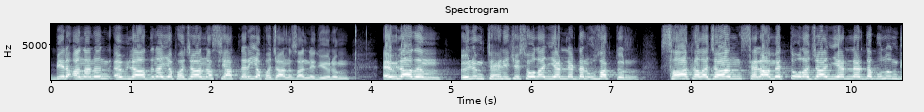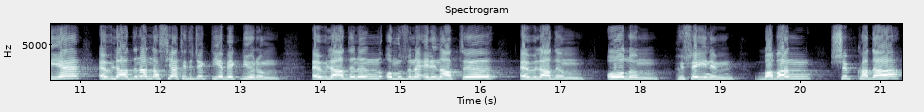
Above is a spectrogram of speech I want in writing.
bir ananın evladına yapacağı nasihatleri yapacağını zannediyorum. Evladım, ölüm tehlikesi olan yerlerden uzak dur. Sağ kalacağın, selamette olacağın yerlerde bulun diye evladına nasihat edecek diye bekliyorum. Evladının omuzuna elini attı. Evladım, oğlum, Hüseyin'im, baban Şıpka'da,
